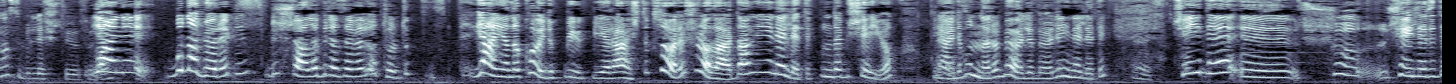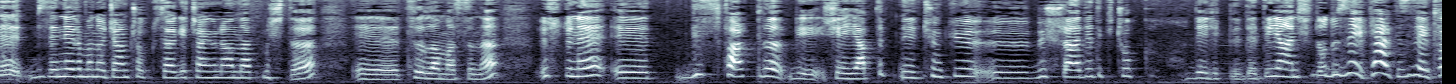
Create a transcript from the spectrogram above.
nasıl birleştiriyoruz hocam? Yani buna göre biz Büşra'la biraz evvel oturduk. Yan yana koyduk büyük bir yere açtık. Sonra şuralardan iğneledik. Bunda bir şey yok. Yani bunları böyle böyle iğneledik. Evet. Şeyi de e, şu şeyleri de bize Neriman hocam çok güzel geçen gün anlatmıştı. E, tığlamasını. Üstüne e, biz farklı bir şey yaptık. E, çünkü e, Büşra dedi ki çok delikli dedi. Yani şimdi o da zevk. Herkesin zevki.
